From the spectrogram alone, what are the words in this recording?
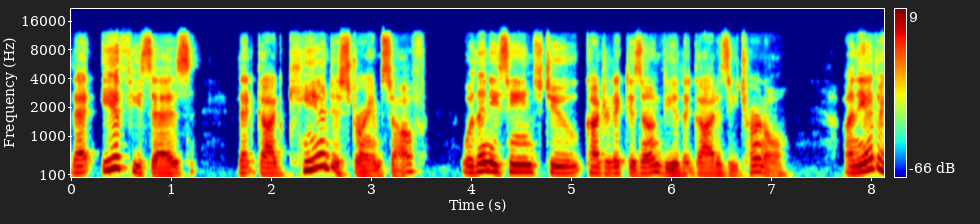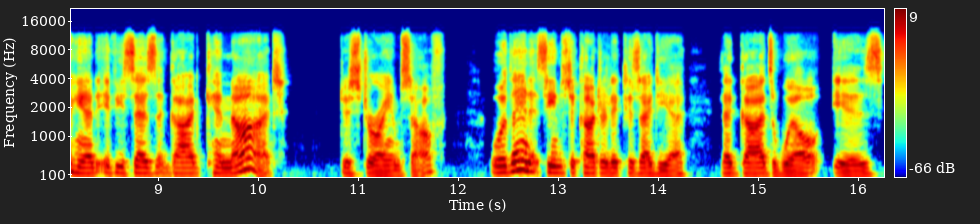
that if he says that God can destroy himself, well, then he seems to contradict his own view that God is eternal. On the other hand, if he says that God cannot destroy himself, well, then it seems to contradict his idea that God's will is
